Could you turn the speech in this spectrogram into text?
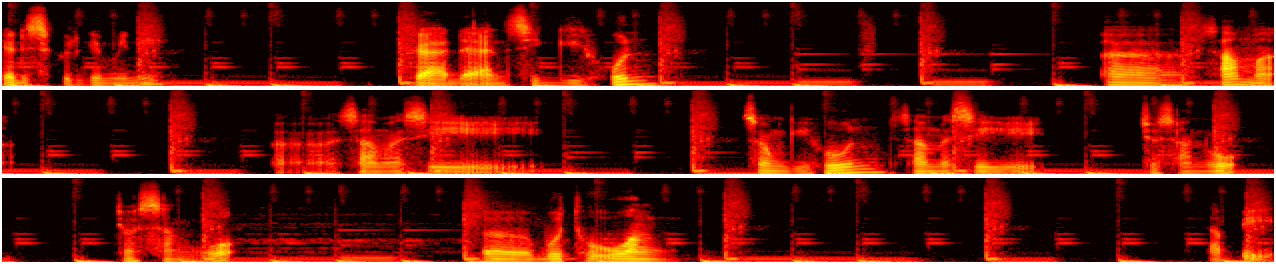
ya di Squid Game ini keadaan si Gihun uh, sama uh, sama si Song Gihun sama si Cho San Wo Cho Sang Wo uh, butuh uang. Tapi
